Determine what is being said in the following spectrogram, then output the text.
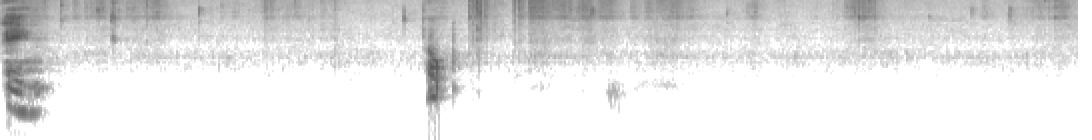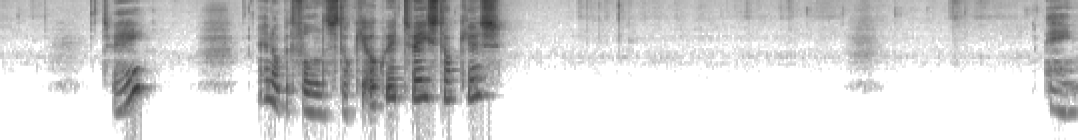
Eén. 2 en op het volgende stokje ook weer twee stokjes Eén.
